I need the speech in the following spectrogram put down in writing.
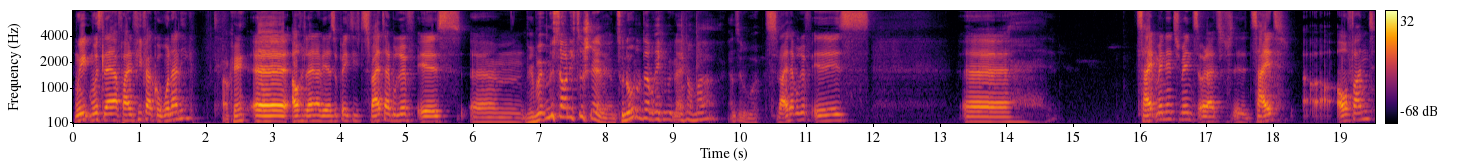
mu- muss leider fallen, FIFA Corona League. Okay. Äh, auch leider wieder subjektiv. Zweiter Begriff ist, ähm, Wir mü- müssen auch nicht zu schnell werden. Zur Not unterbrechen wir gleich nochmal. Ganz in Ruhe. zweiter Begriff ist, äh, Zeitmanagement oder äh, Zeitaufwand.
